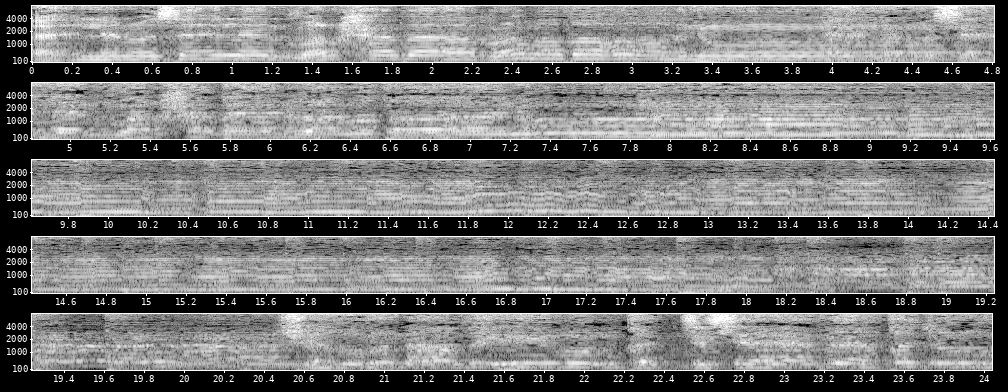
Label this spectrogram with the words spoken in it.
أهلا وسهلا مرحبا رمضان. أهلا وسهلا مرحبا رمضان. شهر عظيم قد تسامى قدره.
